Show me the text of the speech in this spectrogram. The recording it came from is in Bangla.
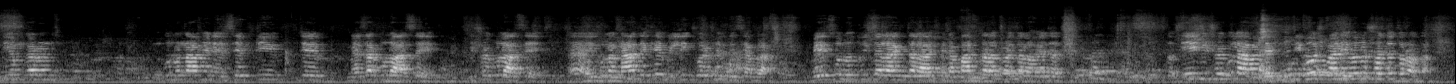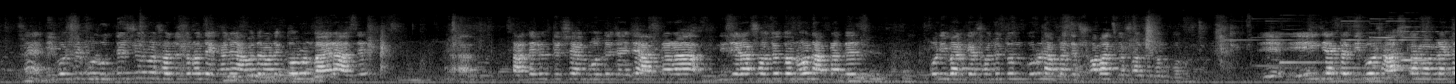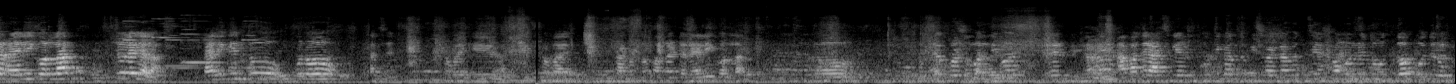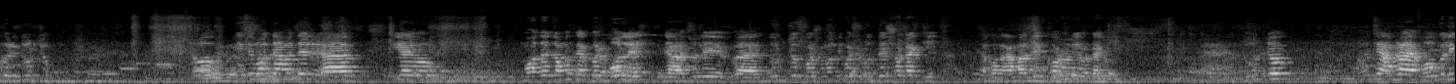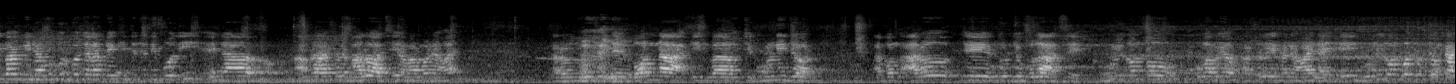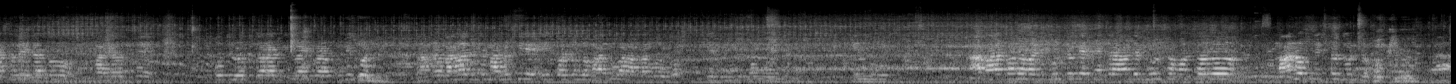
নিয়ম কারণগুলো না মেনে সেফটি যে মেজারগুলো আছে বিষয়গুলো আছে হ্যাঁ এগুলো না দেখে বিল্ডিং করে ফেলতেছি আমরা। বেস হলো দুই তলা একতলা, সেটা পাঁচ তলা ছয় তলা হয়ে যাচ্ছে। তো এই বিষয়গুলো আমাদের দিবস মানে হলো সচেতনতা। হ্যাঁ দিবসের মূল উদ্দেশ্য হলো সচেতনতা। এখানে আমাদের অনেক তরুণ ভাইরা আছে। তাদের উদ্দেশ্যে আমি বলতে চাই যে আপনারা নিজেরা সচেতন হন, আপনাদের পরিবারকে সচেতন করুন, আপনাদের সমাজকে সচেতন করুন। এই যে একটা দিবস, আসলাম, আমরা একটা র্যালি করলাম, চলে গেলাম। তাহলে কিন্তু কোনো আছে। সবাইকে সবাই আমরা একটা র্যালি করলাম। তো আমাদের আজকের বিষয়টা হচ্ছে সমন্বিত উদ্যোগ প্রতিরোধ করি, দুর্যোগ। তো ইতিমধ্যে আমাদের মহোদয় চমৎকার করে বললেন যে আসলে দুর্যোগ প্রশমন দিবসের উদ্দেশ্যটা কি এবং আমাদের করণীয়টা কি। হচ্ছে আমরা ভৌগোলিকভাবে মিঠাপুকুর উপজেলার প্রেক্ষিতে যদি বলি, এটা আমরা আসলে ভালো আছি, আমার মনে হয়। কারণ যে বন্যা কিংবা হচ্ছে ঘূর্ণিঝড় এবং আরও যে দুর্যোগগুলো আছে, ভূমিকম্প ওভাবে আসলে এখানে হয় নাই। এই ভূমিকম্প দুর্যোগটা আসলে এটা তো মানে হচ্ছে প্রতিরোধ করা কিংবা ই করা খুবই কঠিন আমরা বাংলাদেশের মানুষই এই পর্যন্ত ভাগ্যবান আমরা বলব যে ভূমিকম্প হচ্ছে না। কিন্তু আমার মনে হয় দুর্যোগের ক্ষেত্রে আমাদের মূল সমস্যা হলো মানব সৃষ্ট দুর্যোগ।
